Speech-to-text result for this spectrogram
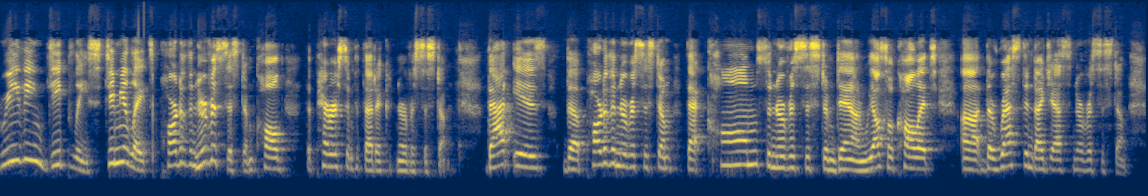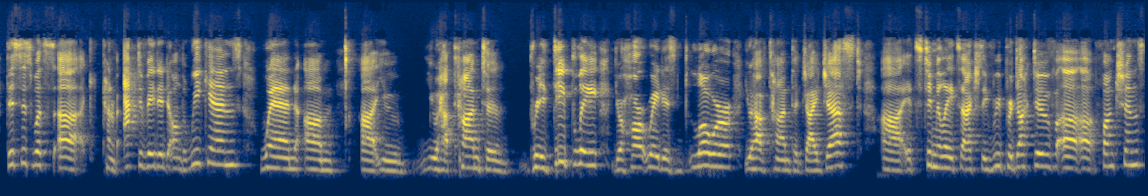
breathing deeply stimulates part of the nervous system called the parasympathetic nervous system. That is the part of the nervous system that calms the nervous system down. We also call it uh, the rest and digest nervous system. This is what's uh, kind of activated on the weekends when um, uh, you you have time to breathe deeply, your heart rate is lower, you have time to digest. Uh, it stimulates actually reproductive uh, uh, functions.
